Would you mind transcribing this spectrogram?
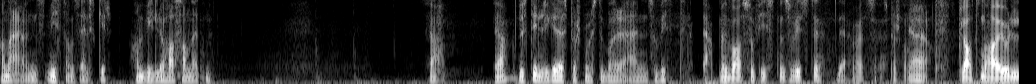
Han er jo en visdomselsker. Han vil jo ha sannheten. Ja. Ja. Du stiller ikke det spørsmålet hvis du bare er en sofist. ja. Men var sofistene sofister? Det er jo et spørsmål. Ja, ja. Platon har jo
